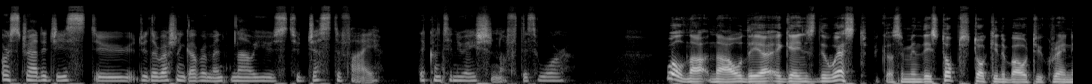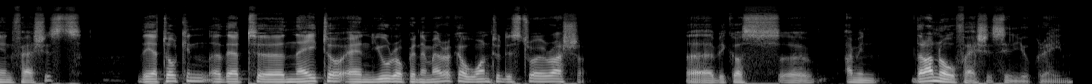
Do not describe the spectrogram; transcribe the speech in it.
or strategies do, do the Russian government now use to justify the continuation of this war? Well, now, now they are against the West because, I mean, they stopped talking about Ukrainian fascists. They are talking uh, that uh, NATO and Europe and America want to destroy Russia uh, because, uh, I mean, there are no fascists in Ukraine.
